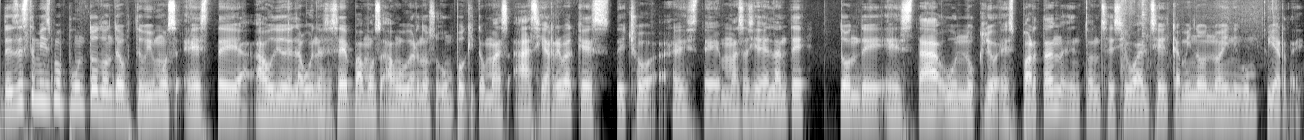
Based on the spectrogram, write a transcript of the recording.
Desde este mismo punto donde obtuvimos este audio de la UNSC, vamos a movernos un poquito más hacia arriba, que es de hecho este, más hacia adelante, donde está un núcleo Spartan, entonces igual si el camino no hay ningún pierde.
